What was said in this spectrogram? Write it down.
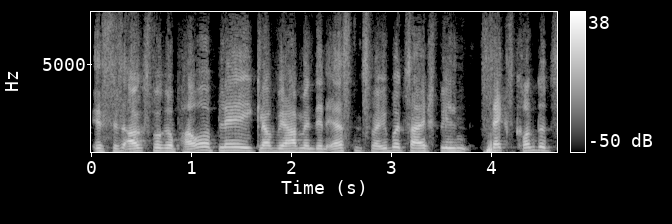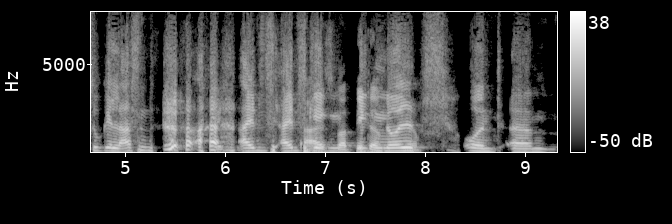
ist das Augsburger Powerplay. Ich glaube, wir haben in den ersten zwei Überzahlspielen sechs Konter zugelassen. eins, eins ja, gegen, gegen null. Ja. Und ähm,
